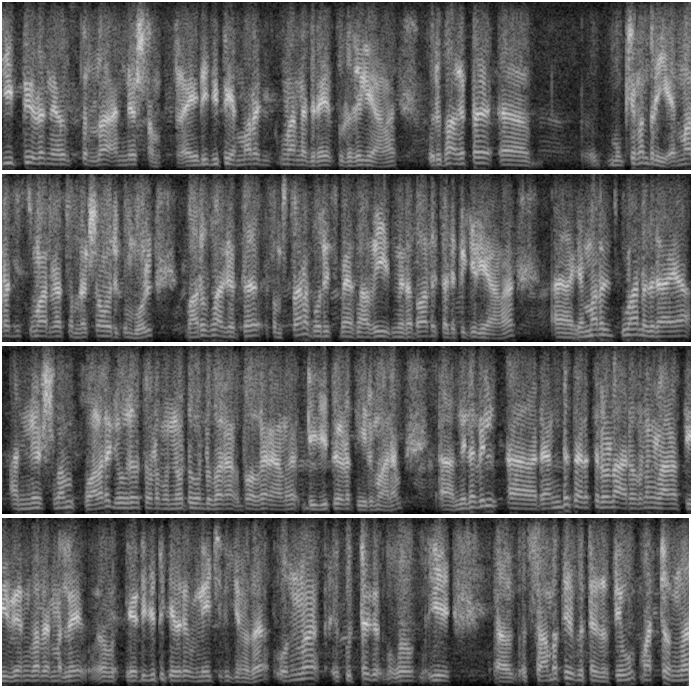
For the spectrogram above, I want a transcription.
ജി പിയുടെ നേതൃത്വത്തിലുള്ള അന്വേഷണം D G P M R അജിത്കുമാറിനെതിരെ തുടരുകയാണ്. ഒരു ഭാഗത്ത് മുഖ്യമന്ത്രി എം ആർ അജിത്കുമാറിന് സംരക്ഷണം ഒരുക്കുമ്പോൾ മറുഭാഗത്ത് സംസ്ഥാന പോലീസ് മേധാവി നിലപാട് കടുപ്പിക്കുകയാണ് എം ആർ അജിത്കുമാറിനെതിരായ അന്വേഷണം വളരെ ഗൗരവത്തോടെ മുന്നോട്ട് കൊണ്ടുപോകാൻ പോകാനാണ് ഡി ജി പിയുടെ തീരുമാനം. നിലവിൽ രണ്ട് തരത്തിലുള്ള ആരോപണങ്ങളാണ് P V Anvar M L A A D G പിക്കെതിരെ ഉന്നയിച്ചിരിക്കുന്നത്. ഒന്ന് കുറ്റ ഈ സാമ്പത്തിക കുറ്റകൃത്യവും മറ്റൊന്ന്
